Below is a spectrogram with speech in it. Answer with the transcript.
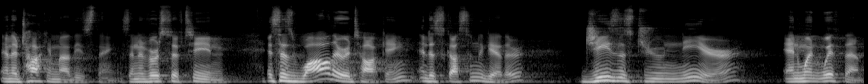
And they're talking about these things. And in verse 15, it says, While they were talking and discussing together, Jesus drew near and went with them.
